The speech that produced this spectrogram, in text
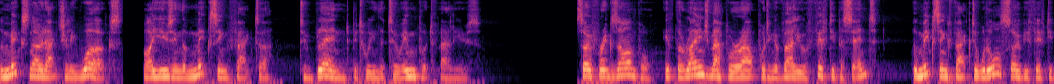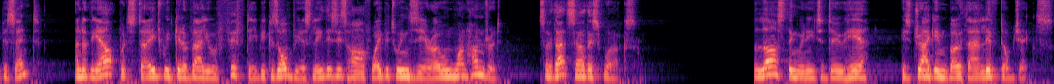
The mix node actually works by using the mixing factor to blend between the two input values. So for example, if the range mapper were outputting a value of 50%, the mixing factor would also be 50%, and at the output stage, we'd get a value of 50 because obviously this is halfway between 0 and 100. So that's how this works. The last thing we need to do here is drag in both our lift objects.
